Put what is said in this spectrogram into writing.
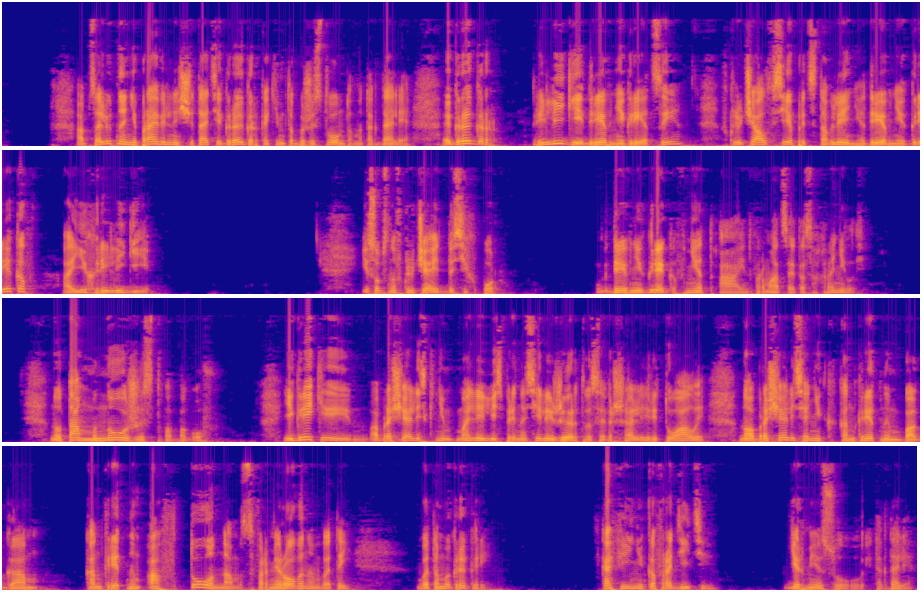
Абсолютно неправильно считать эгрегор каким-то божеством там и так далее. Эгрегор религии Древней Греции включал все представления древних греков о их религии. И, собственно, включает до сих пор. Древних греков нет, а информация эта сохранилась. Но там множество богов. И греки обращались к ним, молились, приносили жертвы, совершали ритуалы, но обращались они к конкретным богам, конкретным автонам, сформированным в, этой, в этом эгрегоре. К Афине, к Гермесу и так далее.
